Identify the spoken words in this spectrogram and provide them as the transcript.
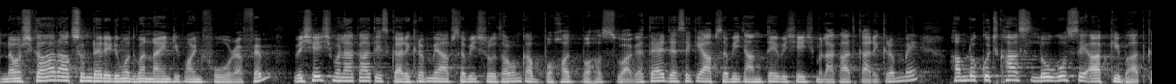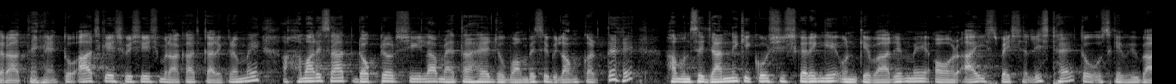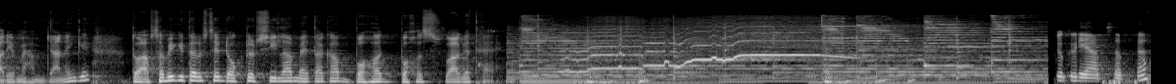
नमस्कार, आप सुन रहे रेडियो मधुबन 90.4 एफएम। विशेष मुलाकात इस कार्यक्रम में आप सभी श्रोताओं का बहुत बहुत स्वागत है। जैसे कि आप सभी जानते हैं, विशेष मुलाकात कार्यक्रम में हम लोग कुछ खास लोगों से आपकी बात कराते हैं। तो आज के इस विशेष मुलाकात कार्यक्रम में हमारे साथ डॉक्टर शीला मेहता है, जो बॉम्बे से बिलोंग करते हैं। हम उनसे जानने की कोशिश करेंगे, उनके बारे में, और आई स्पेशलिस्ट है तो उसके भी बारे में हम जानेंगे। तो आप सभी की तरफ़ से डॉक्टर शीला मेहता का बहुत बहुत स्वागत है। शुक्रिया आप सबका।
